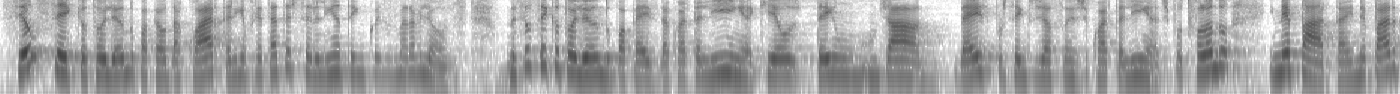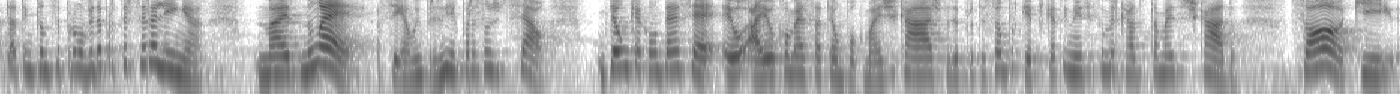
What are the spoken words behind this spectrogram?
se eu sei que eu estou olhando o papel da quarta linha, porque até a terceira linha tem coisas maravilhosas, mas se eu sei que eu estou olhando papéis da quarta linha, que eu tenho já 10% de ações de quarta linha, tipo, eu estou falando em Nepar, tá? Nepar Nepar está tentando ser promovida para a terceira linha. Mas não é. Assim, é uma empresa em recuperação judicial. Então, o que acontece é, eu, aí eu começo a ter um pouco mais de caixa, fazer proteção. Por quê? Porque a tendência é que o mercado está mais esticado. Só que,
